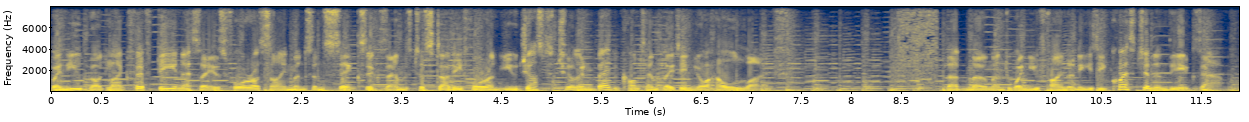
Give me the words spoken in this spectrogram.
When you got like 15 essays 4 assignments and 6 exams to study for and you just chill in bed contemplating your whole life. That moment when you find an easy question in the exam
